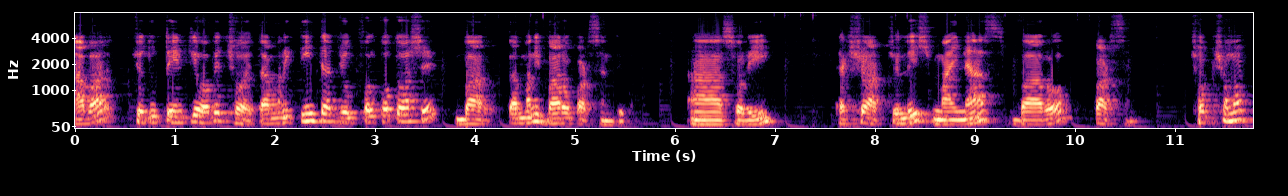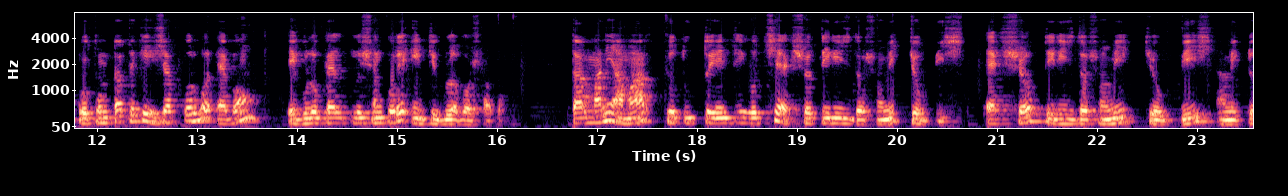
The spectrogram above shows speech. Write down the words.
আবার চতুর্থ এন্ট্রি হবে ছয়, তার মানে তিনটার যোগফল কত আসে? বারো, তার মানে বারো পার্সেন্ট দেব। সরি একশো আটচল্লিশ মাইনাস বারো পার্সেন্ট সবসময় প্রথমটা থেকে হিসাব করব এবং এগুলো ক্যালকুলেশন করে এন্ট্রিগুলো বসাবো। তার মানে আমার চতুর্থ এন্ট্রি হচ্ছে একশো তিরিশ দশমিক চব্বিশ। একশো তিরিশ দশমিক চব্বিশ। আমি একটু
